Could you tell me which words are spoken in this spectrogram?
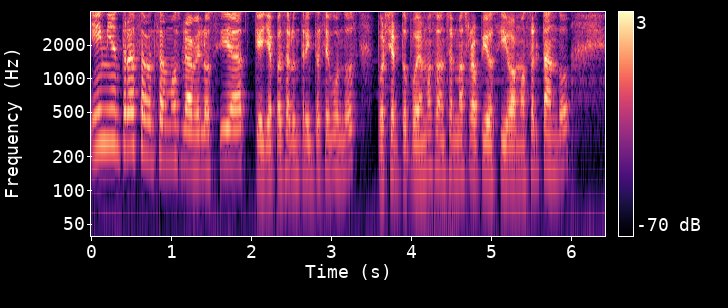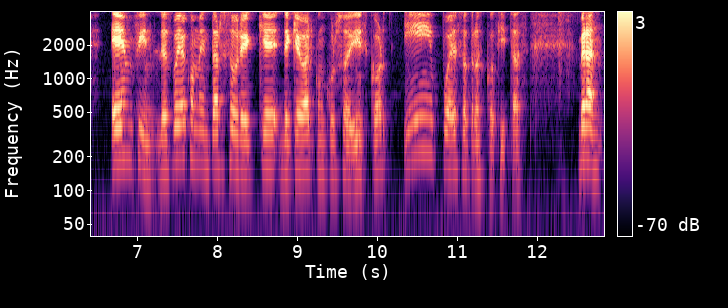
Y mientras avanzamos la velocidad, que ya pasaron 30 segundos. Por cierto, podemos avanzar más rápido si vamos saltando. En fin, les voy a comentar sobre qué, de qué va el concurso de Discord y pues otras cositas. Verán,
